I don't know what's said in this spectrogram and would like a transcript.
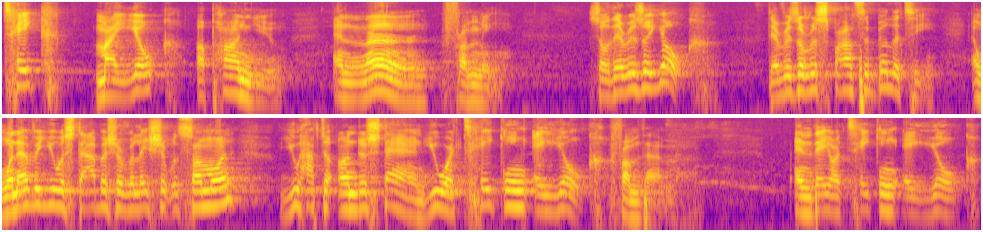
Take my yoke upon you and learn from me. So there is a yoke, there is a responsibility. And whenever you establish a relationship with someone, you have to understand you are taking a yoke from them, and they are taking a yoke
